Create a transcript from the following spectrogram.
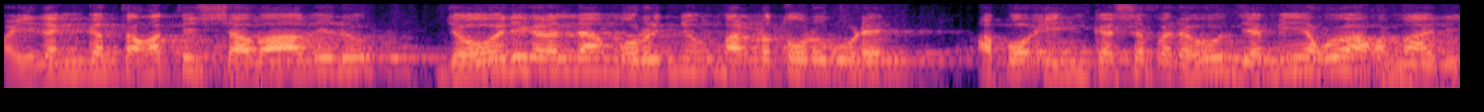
ഫൈതങ്കത്താത്തി ശവാഹിലു ജോലികളെല്ലാം മുറിഞ്ഞു മരണത്തോടുകൂടെ. അപ്പോ ഇൻകശപരഹു ജമീഹു അമാരി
